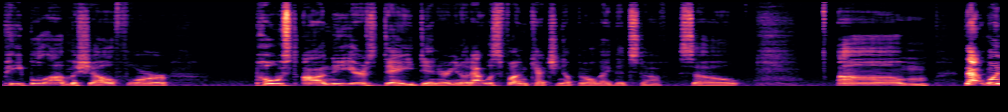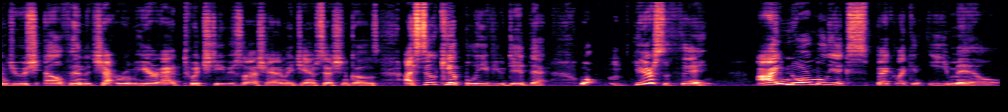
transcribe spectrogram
people, uh, Michelle, for post uh, New Year's Day dinner. You know, that was fun catching up and all that good stuff. So, um, that one Jewish elf in the chat room here at Twitch TV slash Anime Jam Session goes, I still can't believe you did that. Well, here's the thing. I normally expect like an email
